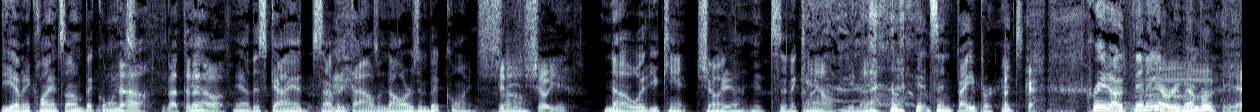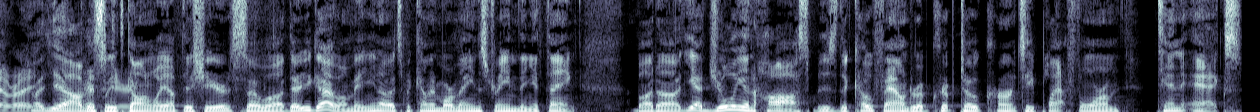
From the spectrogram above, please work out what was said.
Do you have any clients that own Bitcoins? no, not that I Yeah, know of. yeah. This guy had seven thousand dollars in bitcoins. Did so- he show you? No, well, you can't show you. It's an account. You know, it's in paper. It's created out of thin air. Remember? Ooh, Yeah, right. But yeah, obviously it's gone way up this year. So uh, there you go. I mean, you know, it's becoming more mainstream than you think. But uh, yeah, Julian Hosp is the co-founder of cryptocurrency platform 10x,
